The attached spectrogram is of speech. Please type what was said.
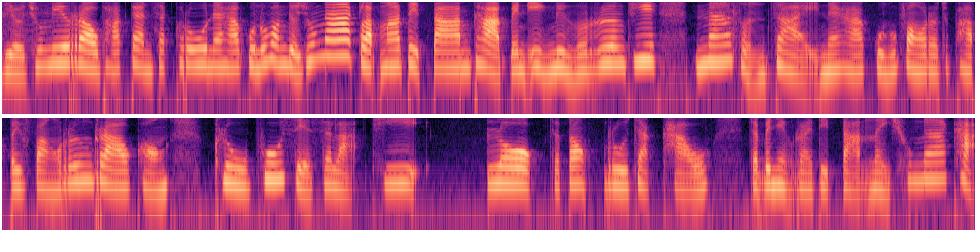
เดี๋ยวช่วงนี้เราพักกันสักครู่นะคะ คุณผู้ฟังเดี๋ยวช่วงหน้ากลับมาติดตามค่ะ เป็นอีกหนึ่งเรื่องที่น่าสนใจนะคะ คุณผู้ฟังเราจะพาไปฟังเรื่องราวของครูผู้เสียสละที่โลกจะต้องรู้จักเขา จะเป็นอย่างไรติดตามในช่วงหน้าค่ะ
